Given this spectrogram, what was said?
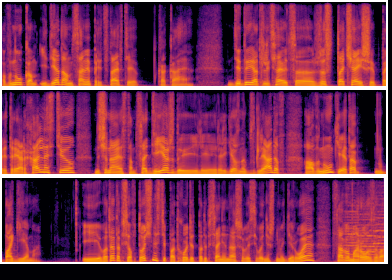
внуком и дедом, сами представьте, какая. Деды отличаются жесточайшей патриархальностью, начиная с, там, с одежды или религиозных взглядов, а внуки — это ну, богема. И вот это все в точности подходит под описание нашего сегодняшнего героя Савы Морозова.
